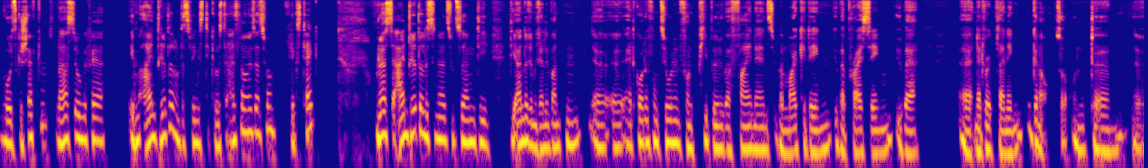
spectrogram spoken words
wo das Geschäft ist. Und dann hast du ungefähr eben ein Drittel, und deswegen ist die größte Einzelorganisation, FlixTech. Und dann hast du ein Drittel, das sind halt sozusagen die, die anderen relevanten äh, äh, Headquarter-Funktionen von People über Finance, über Marketing, über Pricing, über äh, Network Planning, genau. So. Und ähm, äh,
